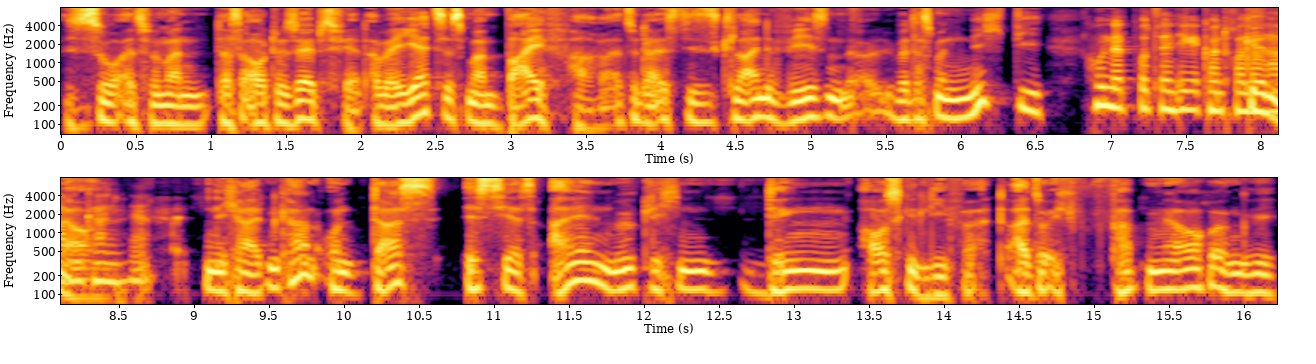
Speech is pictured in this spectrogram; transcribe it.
Es ist so, als wenn man das Auto selbst fährt. Aber jetzt ist man Beifahrer. Also da ist dieses kleine Wesen, über das man nicht die Hundertprozentige Kontrolle Genau. haben kann. Ja. nicht halten kann. Und das ist jetzt allen möglichen Dingen ausgeliefert. Also ich habe mir auch irgendwie,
